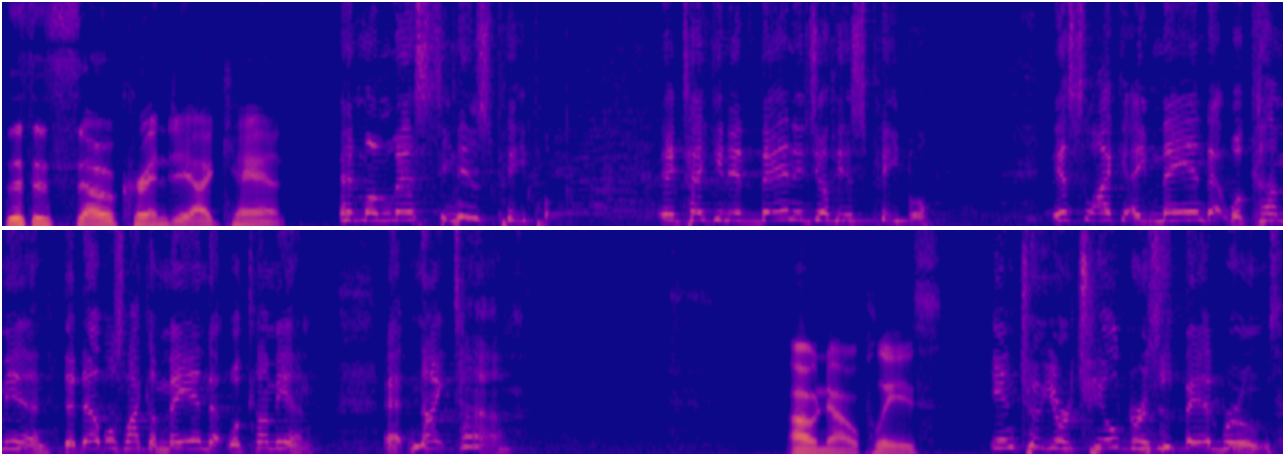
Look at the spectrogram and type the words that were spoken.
This is so cringy. I can't. and molesting his people and taking advantage of his people. It's like a man that will come in. The devil's like a man that will come in at nighttime Oh no, please. into your children's bedrooms.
